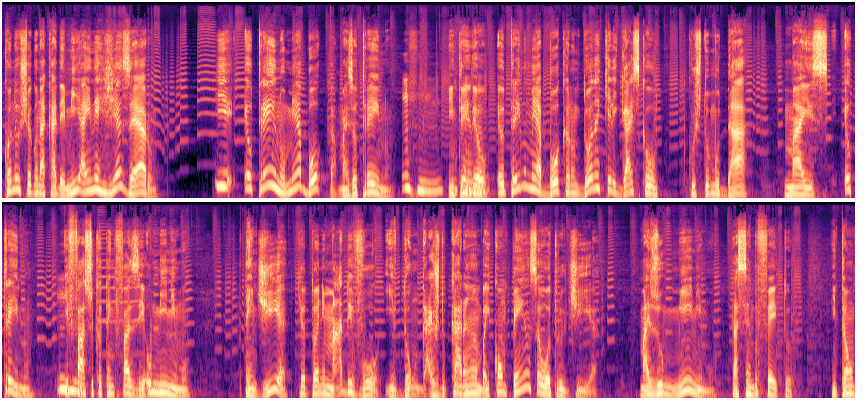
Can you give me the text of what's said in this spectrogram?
quando eu chego na academia, a energia é zero. E eu treino meia boca, mas eu treino. Uhum. Entendeu? Entendo. Eu treino meia boca, não dou naquele gás que eu costumo dar, mas eu treino e Uhum. faço o que eu tenho que fazer, o mínimo. Tem dia que eu tô animado e vou, e dou um gás do caramba, e compensa o outro dia. Mas o mínimo tá sendo feito. Então,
